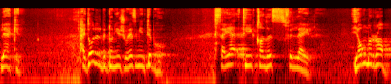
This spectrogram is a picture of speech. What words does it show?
لكن هدول اللي بدهم يجوا لازم ينتبهوا. سيأتي قلص في الليل. يوم الرب.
